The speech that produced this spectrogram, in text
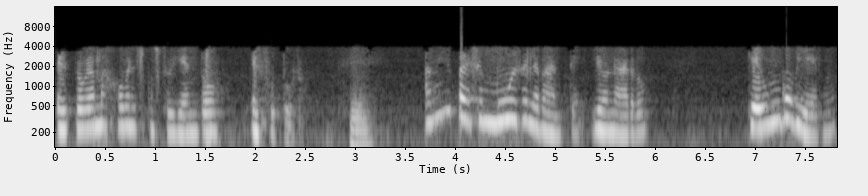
el programa Jóvenes Construyendo el Futuro. Mm. A mí me parece muy relevante, Leonardo, que un gobierno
